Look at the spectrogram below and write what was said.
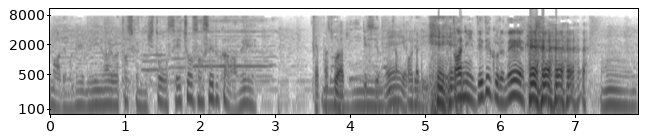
まあでもね、恋愛は確かに人を成長させるからね。やっぱそうですよね、うんやっぱり。歌に出てくるね。うん。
